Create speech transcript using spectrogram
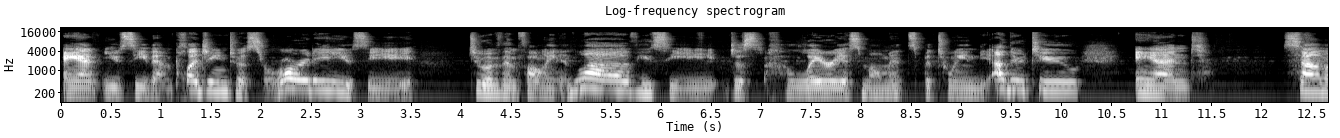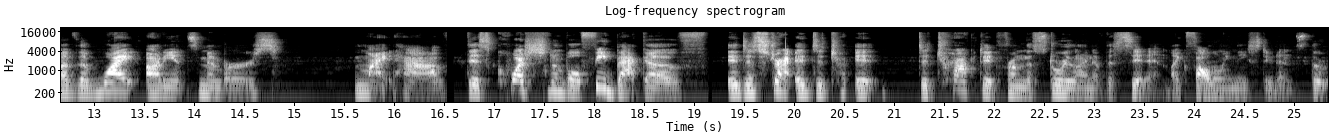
and you see them pledging to a sorority you see two of them falling in love you see just hilarious moments between the other two and some of the white audience members might have this questionable feedback of it distract it, it detracted from the storyline of the sit-in like following these students the,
